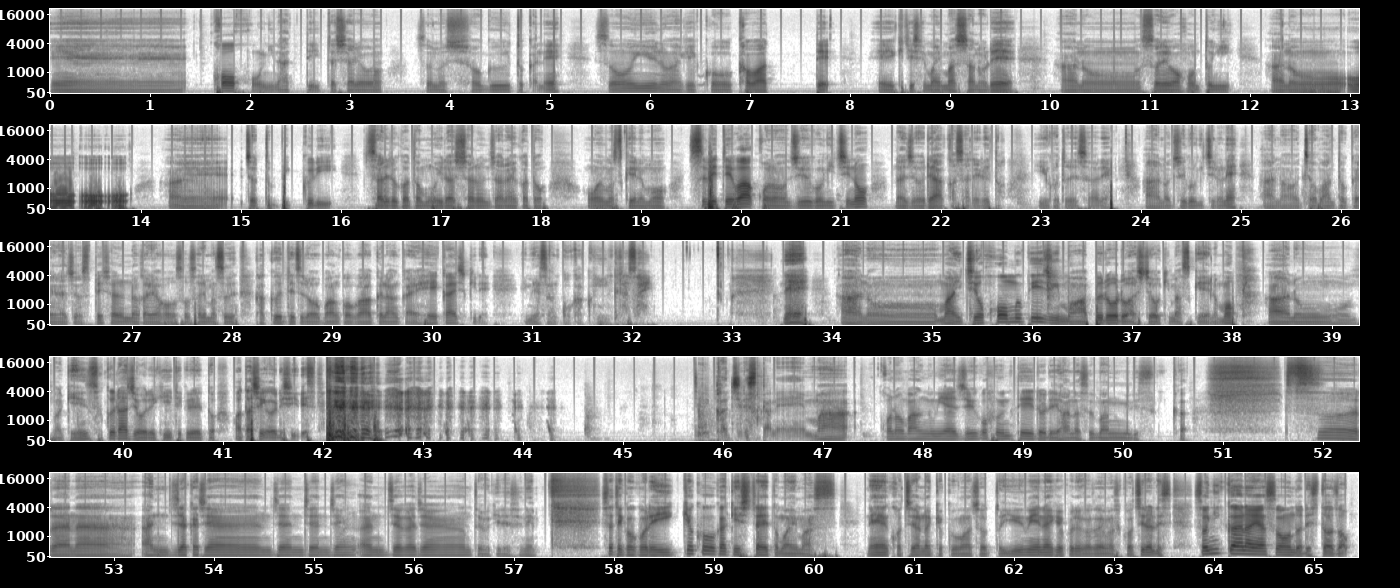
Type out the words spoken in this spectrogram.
えー、候補になっていた車両、その処遇とかね、そういうのが結構変わって、えー来てしまいましたので、あのーそれは本当に、あのーおーおーおーえーちょっとびっくりされる方もいらっしゃるんじゃないかと思いますけれども、すべてはこの15日のラジオで明かされるということですので、あの15日のね、あの序盤特会ラジオスペシャルの中で放送されます、架空鉄道バンコク博覧会閉会式で皆さんご確認ください。ね、あのー、まあ一応ホームページにもアップロードはしておきますけれども、あのー、まあ、原則ラジオで聞いてくれると私が嬉しいです。っていう感じですかね。まあ、この番組は15分程度で話す番組ですが、そうだなあんじゃかじゃん、じゃんじゃんじゃん、あんじゃかじゃんというわけですね。さて、ここで1曲おかけしたいと思います。ね、こちらの曲もちょっと有名な曲でございます。こちらです。ソニックアライアンス温度です。どうぞ。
